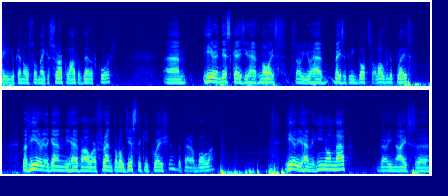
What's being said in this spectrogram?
you, can also make a circle out of that, of course. Um, here in this case you have noise, so you have basically dots all over the place. But here again we have our friend the logistic equation, the parabola. Here you have a Henon map, very nice uh,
